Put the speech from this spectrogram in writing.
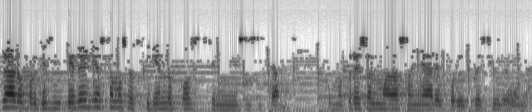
Claro, porque sin querer ya estamos adquiriendo cosas que necesitamos, como tres almohadas soñare por el precio de una.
